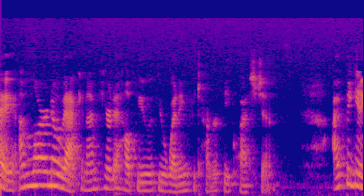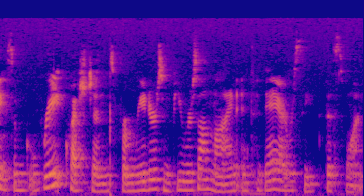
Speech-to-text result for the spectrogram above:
Hi, I'm Laura Novak, and I'm here to help you with your wedding photography questions. I've been getting some great questions from readers and viewers online, and today I received this one.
